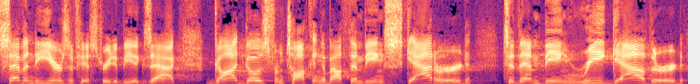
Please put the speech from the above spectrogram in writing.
70 years of history to be exact, God goes from talking about them being scattered to them being regathered,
